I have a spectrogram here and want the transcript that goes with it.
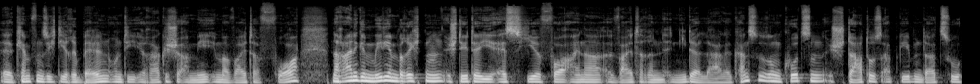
äh, kämpfen sich die Rebellen und die irakische Armee immer weiter vor. Nach einigen Medienberichten steht der IS hier vor einer weiteren Niederlage. Kannst du so einen kurzen Status abgeben dazu,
